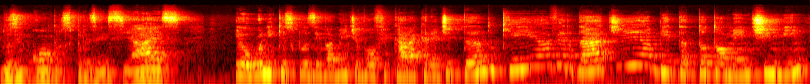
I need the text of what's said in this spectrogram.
dos encontros presenciais, eu única e exclusivamente vou ficar acreditando que a verdade habita totalmente em mim,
